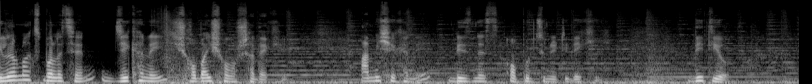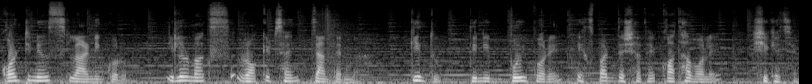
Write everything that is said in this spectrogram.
ইলন মার্কস বলেছেন, যেখানেই সবাই সমস্যা দেখে, আমি সেখানে বিজনেস অপরচুনিটি দেখি। দ্বিতীয় কন্টিনিউস লার্নিং করুন। ইলন মার্কস রকেট সায়েন্স জানতেন না, কিন্তু তিনি বই পড়ে এক্সপার্টদের সাথে কথা বলে শিখেছেন।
